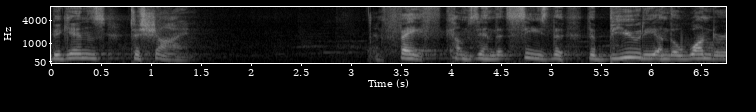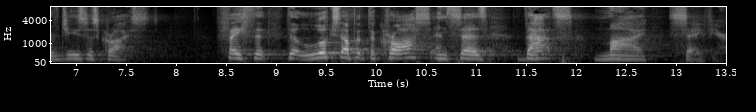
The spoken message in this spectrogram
begins to shine. And faith comes in that sees the, the beauty and the wonder of Jesus Christ. Faith that, that looks up at the cross and says, That's my Savior.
